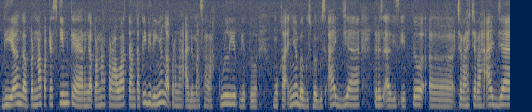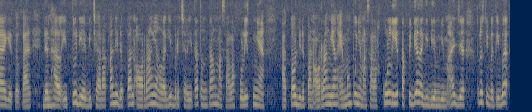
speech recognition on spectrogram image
dia nggak pernah pakai skincare, nggak pernah perawatan, tapi dirinya nggak pernah ada masalah kulit gitu, mukanya bagus-bagus aja, terus abis itu uh, cerah-cerah aja gitu kan. Dan hal itu dia bicarakan di depan orang yang lagi bercerita tentang masalah kulitnya, atau di depan orang yang emang punya masalah kulit tapi dia lagi diem-diem aja, terus tiba-tiba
